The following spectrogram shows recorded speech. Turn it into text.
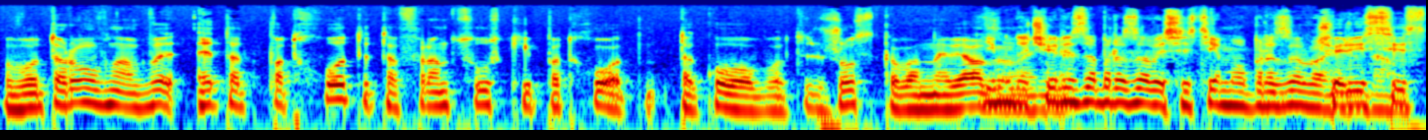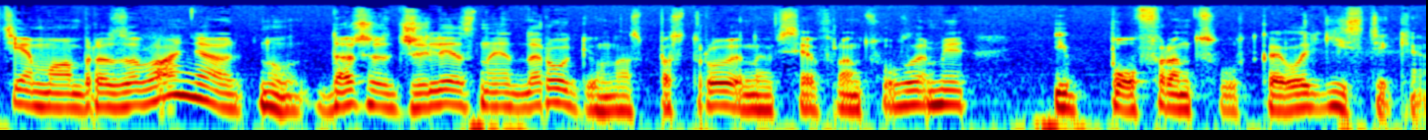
Вот ровно в этот подход, это французский подход такого вот жесткого навязывания. Именно через образование, систему образования. Через да. систему образования, ну, даже железные дороги у нас построены все французами и по французской логистике.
